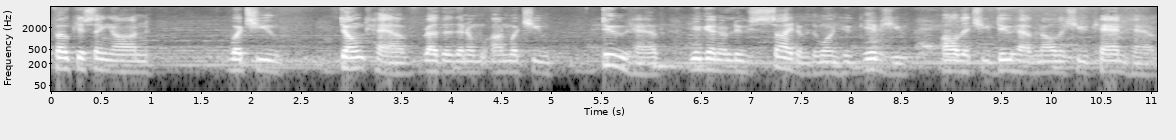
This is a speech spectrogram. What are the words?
focusing on what you don't have rather than on what you do have, you're going to lose sight of the one who gives you all that you do have and all that you can have.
